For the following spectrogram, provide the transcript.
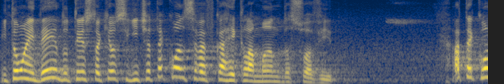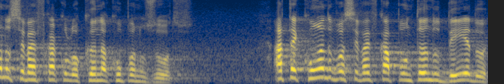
Então a ideia do texto aqui é o seguinte: até quando você vai ficar reclamando da sua vida? Até quando você vai ficar colocando a culpa nos outros? Até quando você vai ficar apontando o dedo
